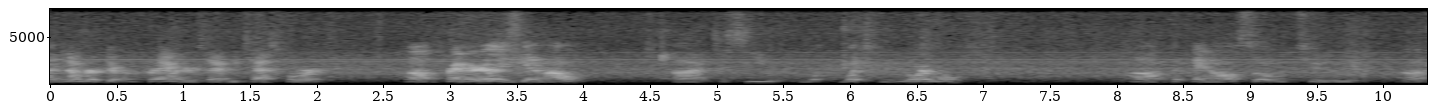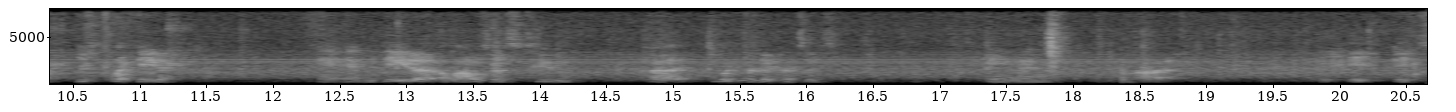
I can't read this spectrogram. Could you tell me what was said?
a number of different parameters that we test for uh, primarily to get them out, uh, to see wh- what's normal, uh, but then also to, uh, just collect data. And, and the data allows us to, uh, look for differences. And, uh, it, it, it's,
